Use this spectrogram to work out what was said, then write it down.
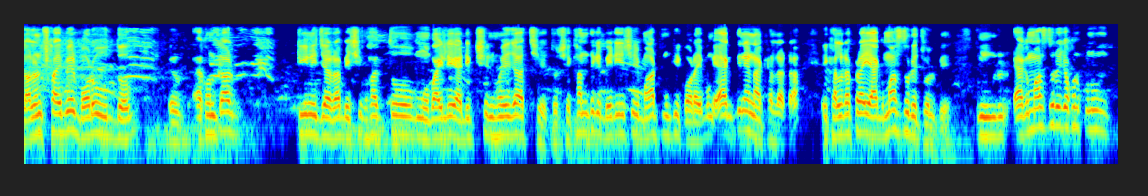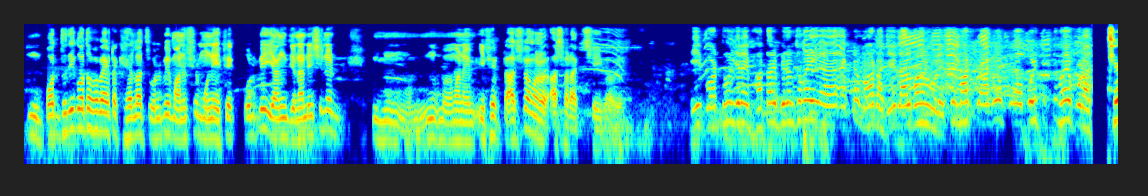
লালন সাহেবের বড় উদ্যোগ। এখনকার টিনেজাররা বেশিরভাগ তো মোবাইলে অ্যাডিকশন হয়ে যাচ্ছে। তো সেখান থেকে বেরিয়ে এসে মাঠমুখী করা এবং একদিনে না খেলাটা এই খেলাটা প্রায় এক মাস ধরে চলবে। এক মাস ধরে যখন কোনো পদ্ধতিগতভাবে একটা খেলা চলবে মানুষের মনে এফেক্ট করবে ইয়াং জেনারেশনের মানে এফেক্ট আসবে আমার আশা রাখছি এইভাবে। এই বর্ধমান জেলায় ভাতার বিধানসভায় একটা মাঠ আছে লালবাগান বলে। সেই মাঠ আগে অপরিত্যক্ত ভাবে পড়ে আছে।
